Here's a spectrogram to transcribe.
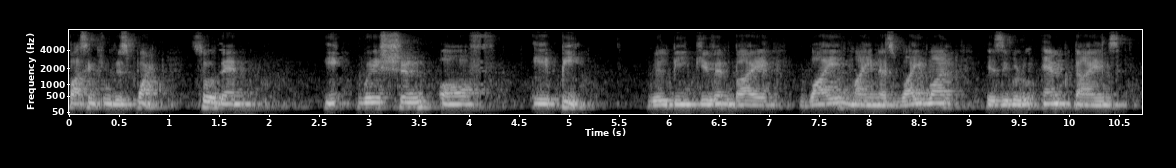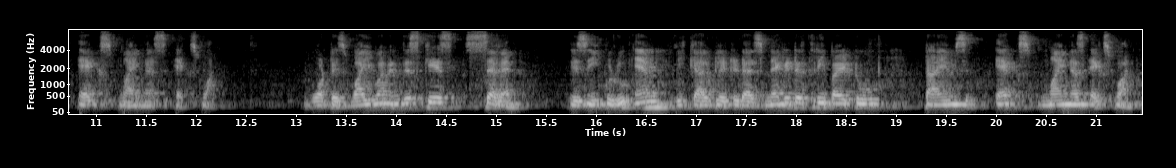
passing through this point. So then equation of AP will be given by y minus y1 is equal to m times x minus x1 what is y1 in this case? 7 is equal to m. We calculated as negative 3 by 2 times x minus x1.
